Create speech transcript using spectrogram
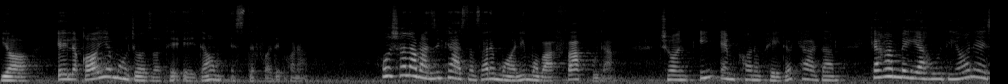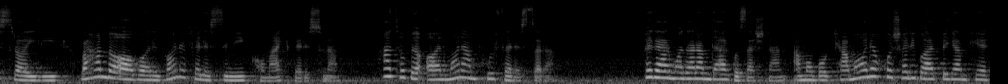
یا القای مجازات اعدام استفاده کنم. خوشحالم از اینکه از نظر مالی موفق بودم چون این امکانو پیدا کردم که هم به یهودیان اسرائیلی و هم به آوارگان فلسطینی کمک برسونم. حتی به آلمانم پول فرستادم. پدر مادرم درگذشتن اما با کمال خوشحالی باید بگم که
